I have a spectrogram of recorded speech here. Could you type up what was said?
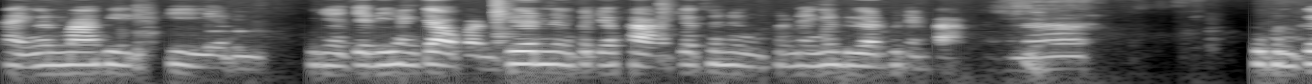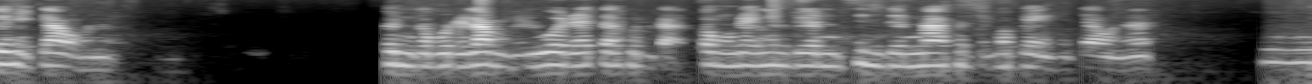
ให้เงินมาพี่พี่อันผู้ใหญ่ใจดีทางเจ้ากันเดือนหนึงเพิ่นจะผ่าเจ้าเทื่อหนึงเพิ่นได้เงินเดือนเพิ่นจังฝากนะผู้เพิ่นเคยให้เจ้าน่ะเพิ่นก็บ่ได้ร่ำได้รวยได้แต่เพิ่นก็ต้องได้เงินเดือนสิ้นเดือนมาเพิ่นจะมาแบ่งให้เจ้านะอืม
